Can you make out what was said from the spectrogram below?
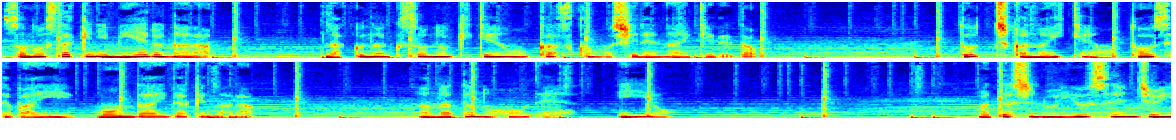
その先に見えるなら泣く泣くその危険を冒すかもしれないけれどどっちかの意見を通せばいい問題だけならあなたの方でいいよ。私の優先順位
